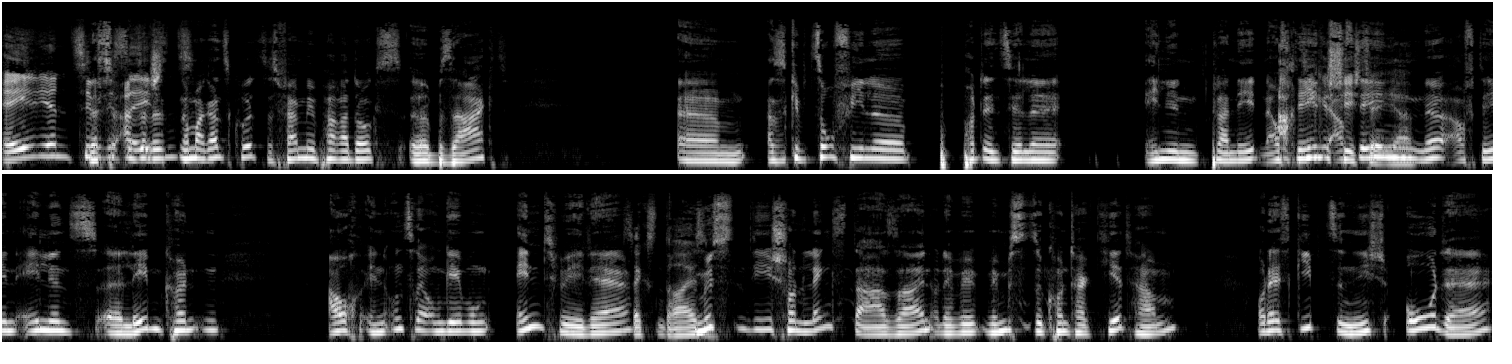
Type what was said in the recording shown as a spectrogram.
Alien Das, also Civilizations. das, nochmal ganz kurz, das Fermi-Paradox äh, besagt, ähm, also es gibt so viele potenzielle Alien-Planeten, auf Ach, denen, auf denen, ja. ne, auf denen Aliens äh, leben könnten. Auch in unserer Umgebung entweder 36. müssten die schon längst da sein oder wir, wir müssten sie kontaktiert haben oder es gibt sie nicht oder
